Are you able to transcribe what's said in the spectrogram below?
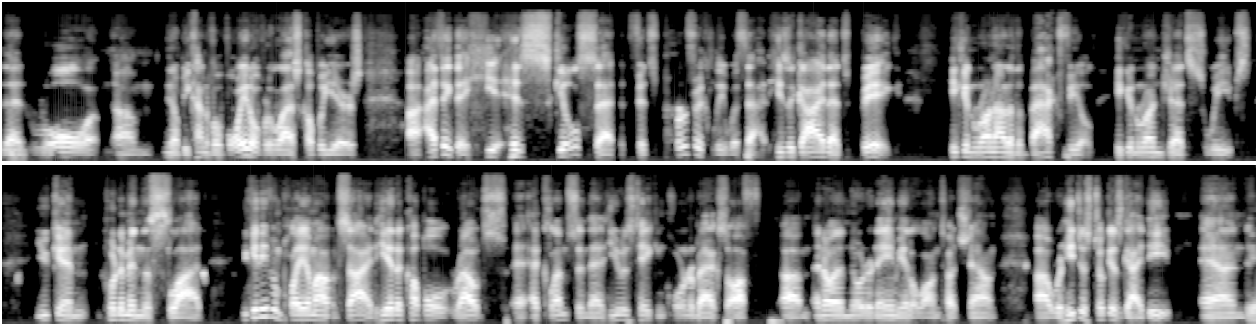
that mm-hmm. role, um, you know, be kind of a void over the last couple years. Uh, I think that he, his skill set fits perfectly with that. He's a guy that's big. He can run out of the backfield. He can run jet sweeps. You can put him in the slot. You can even play him outside. He had a couple routes at Clemson that he was taking cornerbacks off. Um, I know at Notre Dame he had a long touchdown uh, where he just took his guy deep, and yeah.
